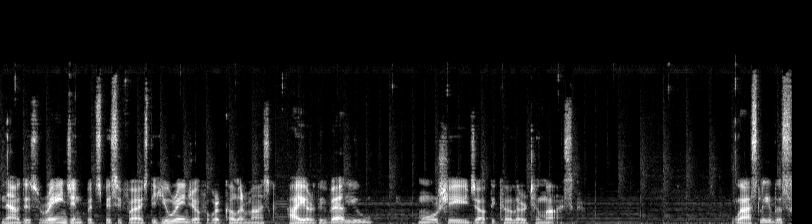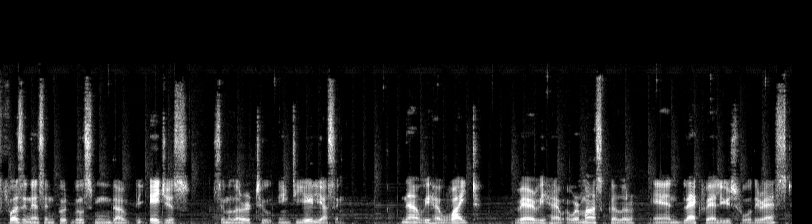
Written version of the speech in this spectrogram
Now this range input specifies the hue range of our color mask. Higher the value, more shades of the color to mask. Lastly, this fuzziness input will smooth out the edges similar to anti-aliasing. Now we have white where we have our mask color and black values for the rest.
